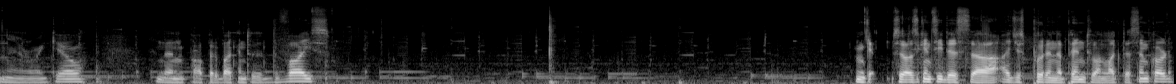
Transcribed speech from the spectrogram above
There we go. And then pop it back into the device. Okay, so as you can see this, uh, I just put in a pin to unlock the SIM card.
